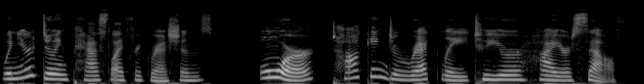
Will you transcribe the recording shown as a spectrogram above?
When you're doing past life regressions, or talking directly to your higher self.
